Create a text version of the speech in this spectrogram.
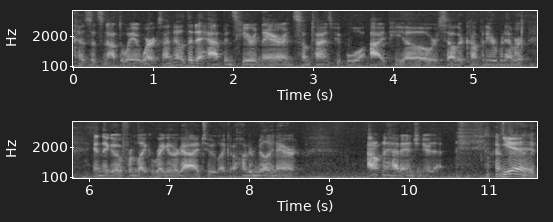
because it's not the way it works. I know that it happens here and there, and sometimes people will IPO or sell their company or whatever, and they go from like a regular guy to like a hundred millionaire. I don't know how to engineer that. yeah,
